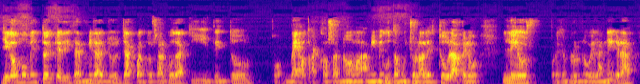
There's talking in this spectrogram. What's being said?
llega un momento en que dices, mira, yo ya cuando salgo de aquí intento pues, ver otras cosas, ¿no? A mí me gusta mucho la lectura, pero leo, por ejemplo, novela negra.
